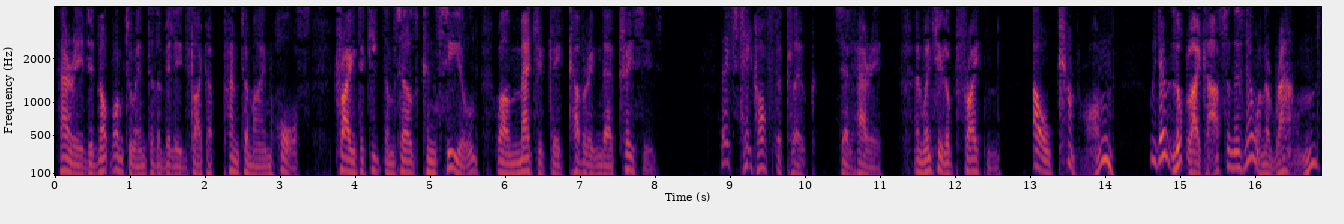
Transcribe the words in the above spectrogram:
Harry did not want to enter the village like a pantomime horse, trying to keep themselves concealed while magically covering their traces. Let's take off the cloak, said Harry, and when she looked frightened, Oh, come on! We don't look like us, and there's no one around.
